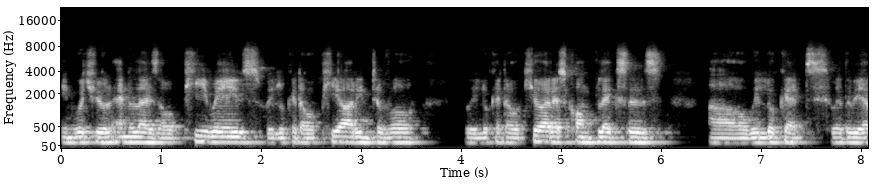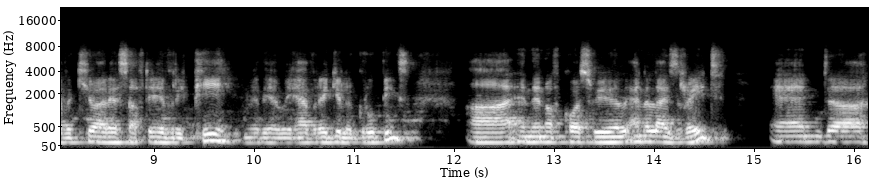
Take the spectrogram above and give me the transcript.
in which we'll analyze our P waves, we look at our PR interval, we look at our QRS complexes, uh, we look at whether we have a QRS after every P, whether we have regular groupings. Uh, and then of course we'll analyze rate. And uh,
